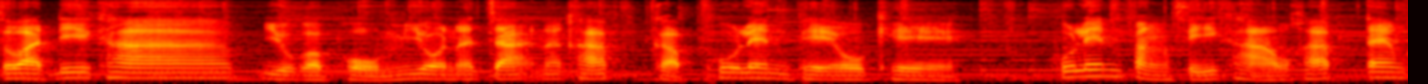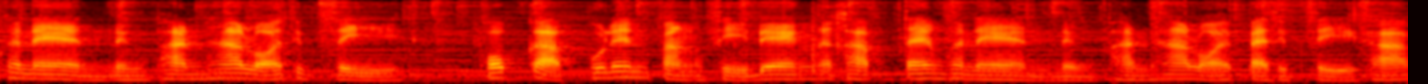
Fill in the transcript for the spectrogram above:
สวัสดีครับ อยู่กับผมโยนาจะนะครับ กับผู้เล่น POK ผู้เล่นฝั่งสีขาวครับ แต้มคะแนน 1,514 พบกับผู้เล่นฝั่งสีแดงนะครับ แต้มคะแนน 1,584 ครับ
